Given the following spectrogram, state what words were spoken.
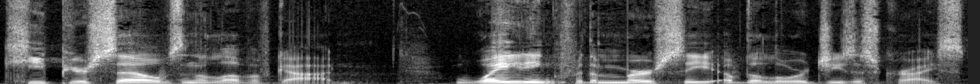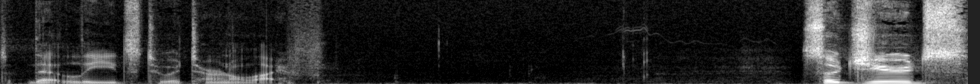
keep yourselves in the love of God, waiting for the mercy of the Lord Jesus Christ that leads to eternal life. So, Jude's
